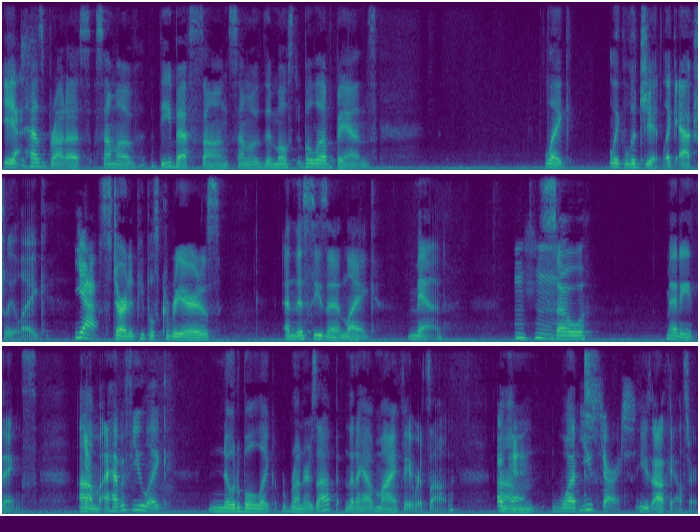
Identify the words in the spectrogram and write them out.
It Yes. has brought us some of the best songs, some of the most beloved bands. Like, like legit, like actually, like Yeah. started people's careers. And this season, like, man, Mm-hmm. so many things. Um, I have a few like notable like runners up, and then I have my favorite song. Okay. Um, what you start. you- okay, I'll start.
